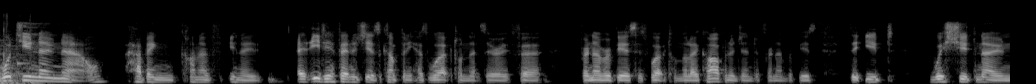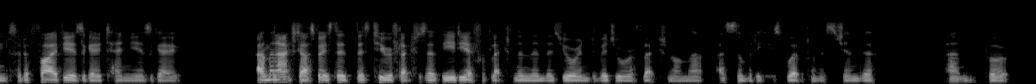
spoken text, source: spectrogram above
what do you know now, having kind of, you know, EDF Energy as a company has worked on net zero for, for a number of years, has worked on the low carbon agenda for a number of years, that you'd wish you'd known sort of five years ago, 10 years ago? Um, and actually, I suppose there's two reflections. There's the EDF reflection, and then there's your individual reflection on that as somebody who's worked on this agenda um, for,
